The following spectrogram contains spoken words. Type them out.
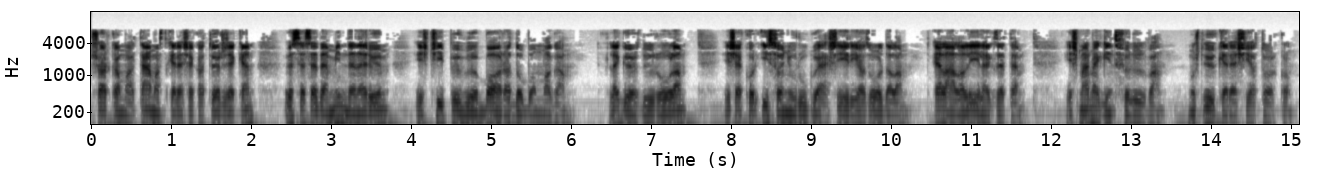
sarkammal támaszt keresek a törzseken, összeszedem minden erőm, és csípőből balra dobom magam. Legördül rólam, és ekkor iszonyú rugás éri az oldalam. Eláll a lélegzetem, és már megint fölül van. Most ő keresi a torkom.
